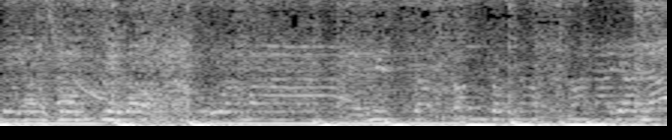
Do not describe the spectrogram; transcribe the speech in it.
the. Who am I? Mr. Thunderstruck, and I am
